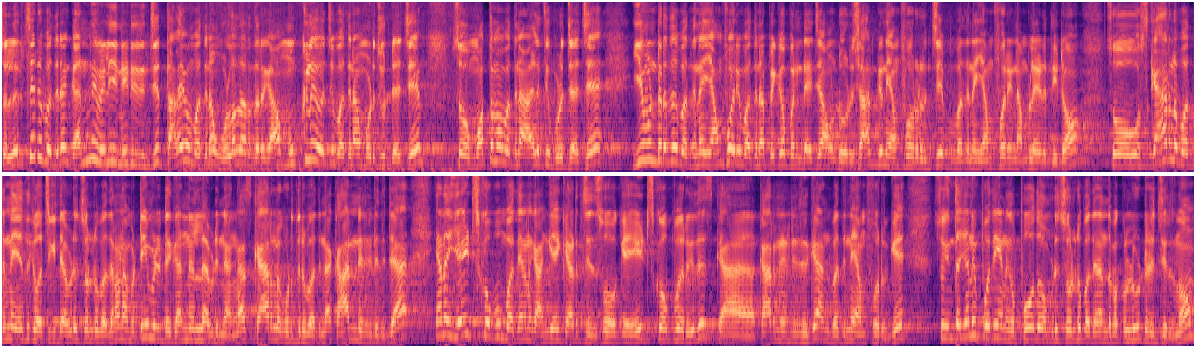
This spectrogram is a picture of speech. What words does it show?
ஸோ லெஃப்ட் சைடு பார்த்தீங்கன்னா கண்ணு வெளியே நீட்டி இருந்துச்சு தலைவன் பார்த்தீங்கன்னா உள்ளதாக இருந்திருக்கான். முக்கிலே வச்சு பார்த்தீங்கன்னா முடிச்சு விட்டாச்சு ஸோ மொத்தமாக பார்த்தீங்கன்னா அழுத்தி பிடிச்சாச்சு. இவன்றது பார்த்தீங்கன்னா எம் ஃபோரி பார்த்தீங்கன்னா பிக்கப் பண்ணிட்டாச்சு. அவன் ஒரு ஷார்ட் கன் எம் ஃபோர் இருந்துச்சு. இப்போ பார்த்தீங்கன்னா எம் ஃபோரி நம்மளே எடுத்துட்டோம். ஸோ ஸ்கேரில் பார்த்தீங்கன்னா எதுக்கு வச்சுக்கிட்டு அப்படின்னு சொல்லிட்டு பார்த்தீங்கன்னா நம்ம டீம் எடுத்து கன் இல்லை அப்படின்னாங்க. ஸ்கேரில் கொடுத்துட்டு பார்த்தீங்கன்னா கார்னேட் எடுத்துட்டேன். ஏன்னா எயிட் ஸ்கோப்பும் பார்த்தீங்கன்னா எனக்கு அங்கேயே கிடச்சிது. ஸோ ஓகே எயிட் ஸ்கோப்பு இருக்குது. கார்னேட் இருக்குது அண்ட் பார்த்தீங்கன்னா எம் ஃபோர் இருக்குது ஸோ இந்த கன் இப்போதைக்கு எனக்கு போதும் அப்படின்னு சொல்லிட்டு பார்த்தீங்கன்னா அந்த பக்கம் லூட் அடிச்சிருந்தோம்.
